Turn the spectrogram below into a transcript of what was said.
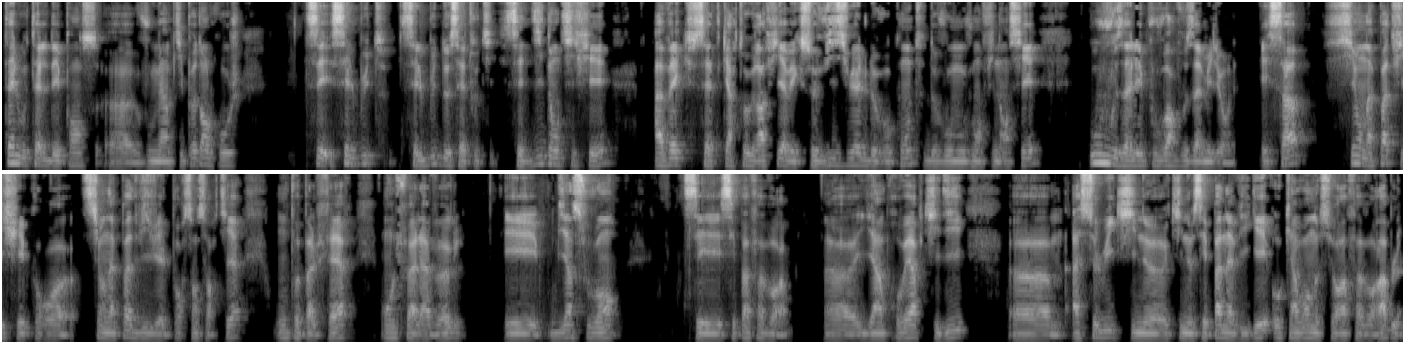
telle ou telle dépense euh, vous met un petit peu dans le rouge, c'est le but. C'est le but de cet outil. C'est d'identifier avec cette cartographie, avec ce visuel de vos comptes, de vos mouvements financiers, où vous allez pouvoir vous améliorer. Et ça, si on n'a pas de fichier pour, euh, si on n'a pas de visuel pour s'en sortir, on peut pas le faire. On le fait à l'aveugle. Et bien souvent, c'est, c'est pas favorable. Euh, il y a un proverbe qui dit, euh, à celui qui ne, qui ne sait pas naviguer, aucun vent ne sera favorable.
